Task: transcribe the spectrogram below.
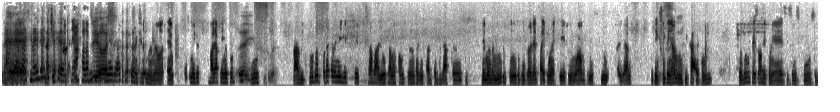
é, a parte mais gratificante. É a palavra que é gratificante, né, mano? É um sentimento que vale a pena todo o é curso, sabe? Toda, toda aquela energia que você trabalhou pra lançar um trampo, a gente sabe que é desgastante, demanda muito tempo pra um projeto sair pra um EP, pra um álbum, pra um filme, tá ligado? Você tem que se empenhar muito. E, cara, quando, quando o pessoal reconhece seu esforço,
